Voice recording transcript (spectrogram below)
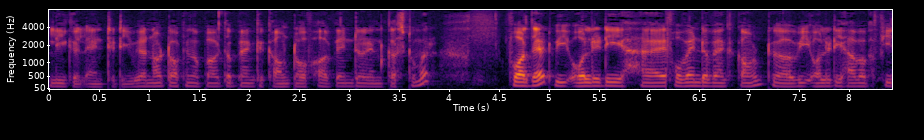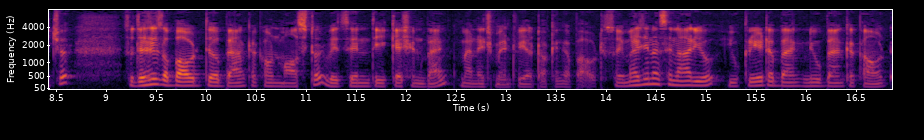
legal entity. We are not talking about the bank account of our vendor and customer. For that we already have for vendor bank account uh, we already have a feature. So this is about the bank account master within the cash and bank management we are talking about. So imagine a scenario you create a bank new bank account.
